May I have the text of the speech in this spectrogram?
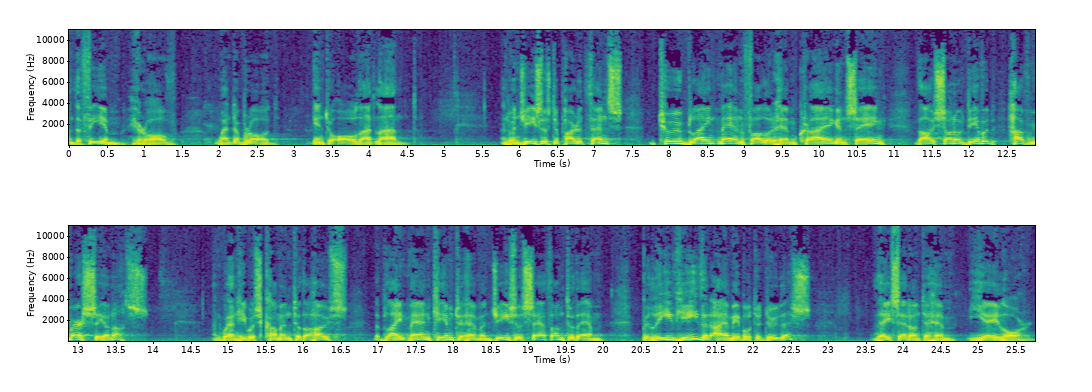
And the fame hereof went abroad into all that land. And when Jesus departed thence, two blind men followed him, crying and saying, Thou son of David, have mercy on us. And when he was come into the house, the blind men came to him, and Jesus saith unto them, Believe ye that I am able to do this? They said unto him, Yea, Lord.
